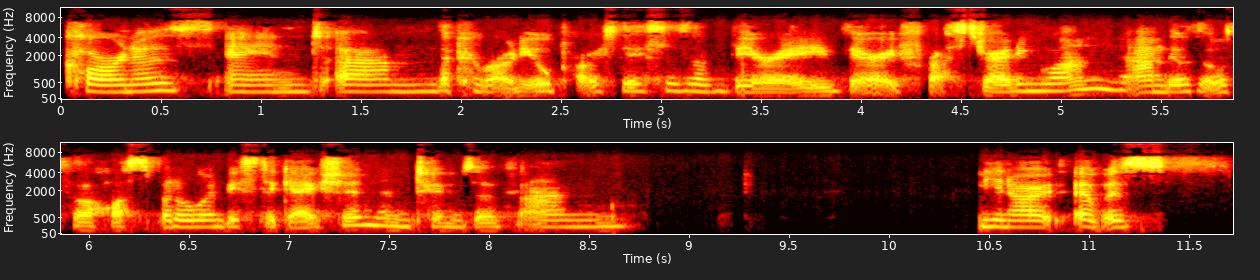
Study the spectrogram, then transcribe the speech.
coroners and um, the coronial process is a very, very frustrating one. Um, there was also a hospital investigation in terms of, um, you know, it was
